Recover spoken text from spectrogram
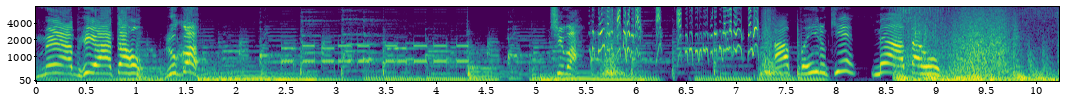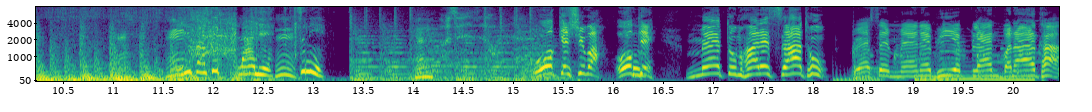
मैं अभी आता हूँ रुको। शिवा। आप वहीं रुकिए मैं आता हूँ। मेरे पास एक प्लान है सुनिए। ओके शिवा ओके मैं तुम्हारे साथ हूँ। वैसे मैंने भी ये प्लान बनाया था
